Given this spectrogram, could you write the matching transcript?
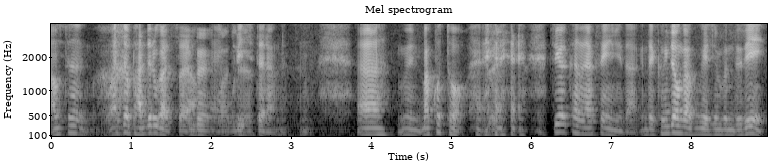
아무튼 완전 반대로 갔어요. 네, 예, 맞아요. 우리 시대랑은. 음. 아, 음, 마코토 지각하는 학생입니다. 근데 긍정 갖고 계신 분들이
